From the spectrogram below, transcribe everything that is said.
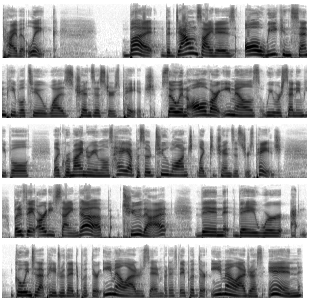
private link. But the downside is all we can send people to was Transistor's page. So in all of our emails, we were sending people like reminder emails, hey, episode two launch, like to Transistor's page. But if they already signed up to that, then they were going to that page where they had to put their email address in. But if they put their email address in,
